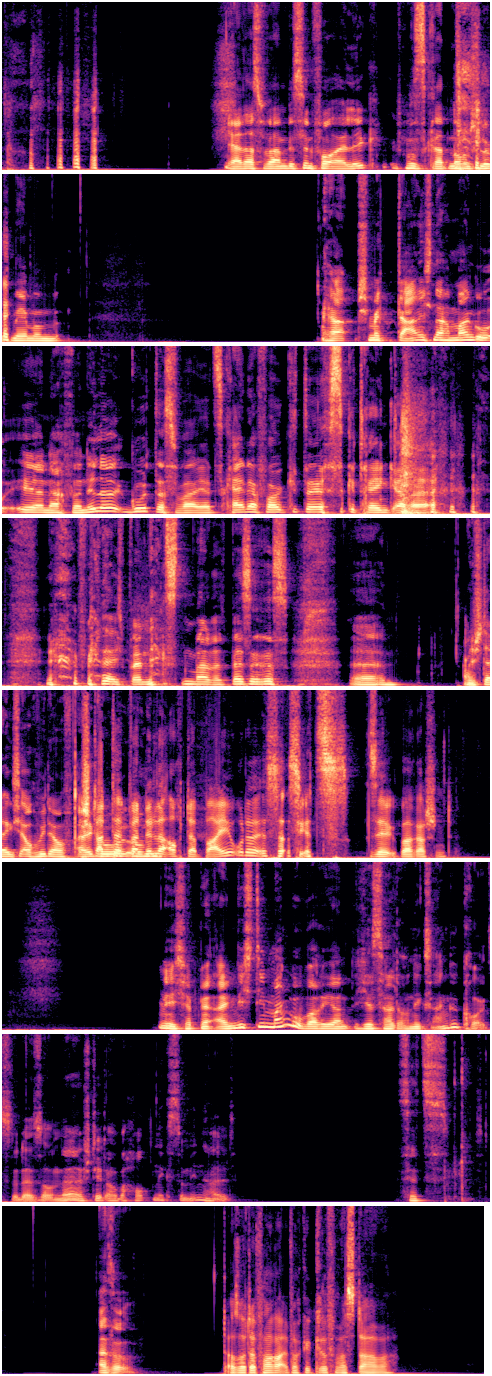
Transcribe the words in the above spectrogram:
ja, das war ein bisschen voreilig. Ich muss gerade noch einen Schluck nehmen. Um ja, schmeckt gar nicht nach Mango, eher nach Vanille. Gut, das war jetzt kein erfolgtes Getränk, aber vielleicht beim nächsten Mal was Besseres. Ähm, dann steige ich auch wieder auf Alkohol Stand da Vanille um. auch dabei oder ist das jetzt sehr überraschend? Ich habe mir eigentlich die Mango-Variante. Hier ist halt auch nichts angekreuzt oder so, ne? Da steht auch überhaupt nichts zum Inhalt. Ist jetzt. Also. Da hat der Fahrer einfach gegriffen, was da war.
